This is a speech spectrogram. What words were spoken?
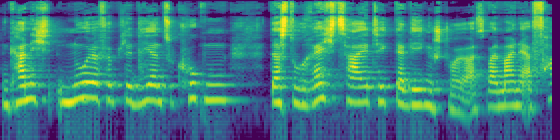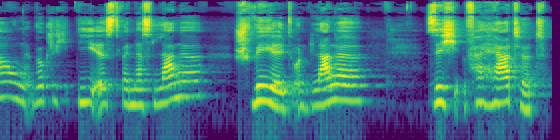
dann kann ich nur dafür plädieren zu gucken, dass du rechtzeitig dagegen steuerst, weil meine Erfahrung wirklich die ist, wenn das lange schwelt und lange sich verhärtet,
